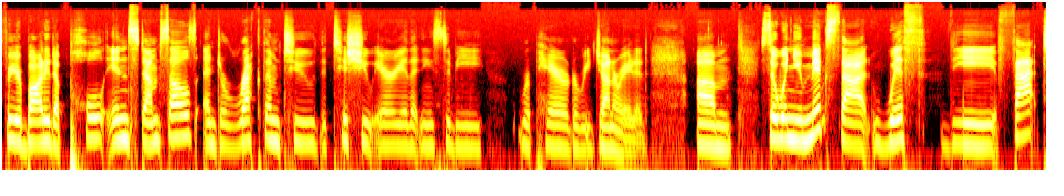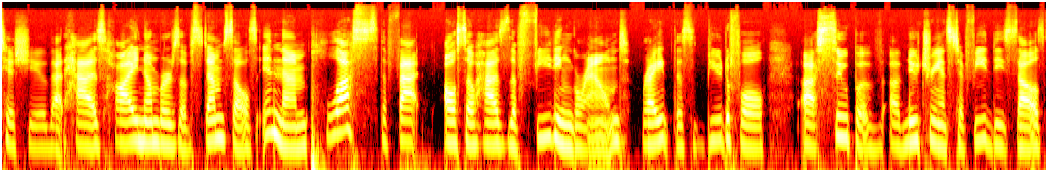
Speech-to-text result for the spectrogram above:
for your body to pull in stem cells and direct them to the tissue area that needs to be repaired or regenerated. Um, so when you mix that with the fat tissue that has high numbers of stem cells in them, plus the fat also has the feeding ground, right? This beautiful uh, soup of, of nutrients to feed these cells,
